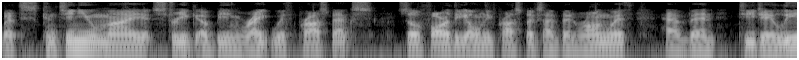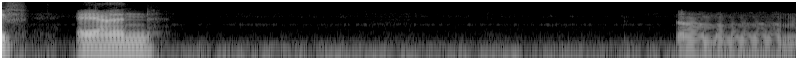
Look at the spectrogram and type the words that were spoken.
Let's continue my streak of being right with prospects. So far, the only prospects I've been wrong with have been TJ Leaf and um, um, um, um,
